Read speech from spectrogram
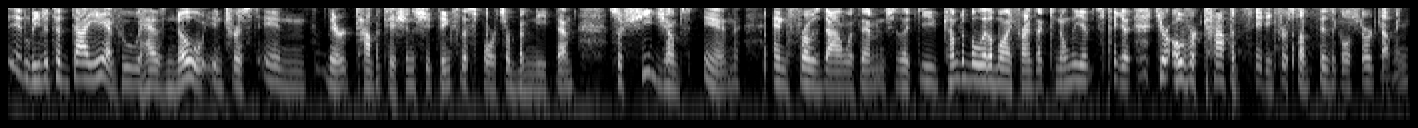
it, leave it to Diane, who has no interest in their competitions. She thinks the sports are beneath them, so she jumps in and throws down with him. And she's like, "You come to belittle my friends. I can only expect you- you're overcompensating for some physical shortcoming."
